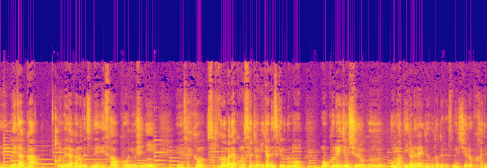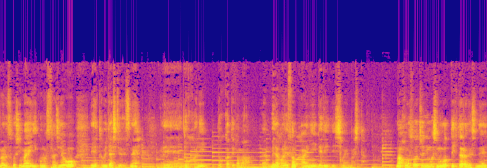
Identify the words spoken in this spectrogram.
えー、メダカこのメダカのですね餌を購入しに、えー、先ほ先ほどまではこのスタジオにいたんですけれどももうこれ以上収録を待っていられないということでですね収録始まる少し前にこのスタジオを、えー、飛び出してですね、えー、どこかにどこかというかまあメダカの餌を買いに出ていってしまいました。まあ、放送中にもし戻ってきたらですね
